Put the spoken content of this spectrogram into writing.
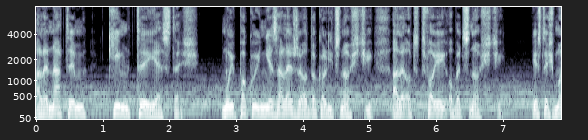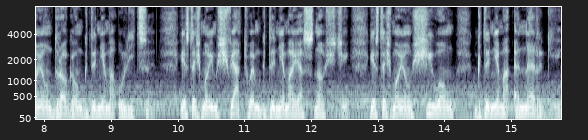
ale na tym, kim Ty jesteś. Mój pokój nie zależy od okoliczności, ale od Twojej obecności. Jesteś moją drogą, gdy nie ma ulicy. Jesteś moim światłem, gdy nie ma jasności. Jesteś moją siłą, gdy nie ma energii.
